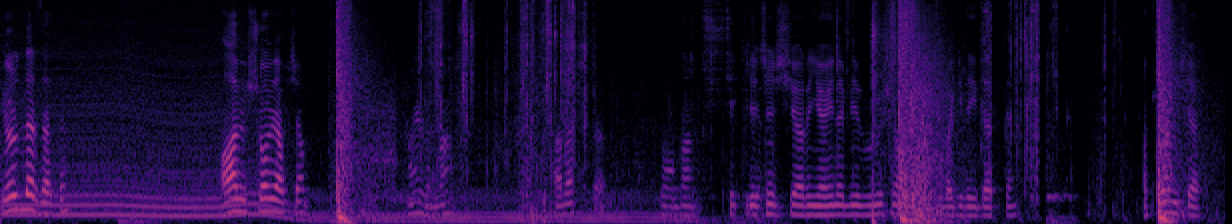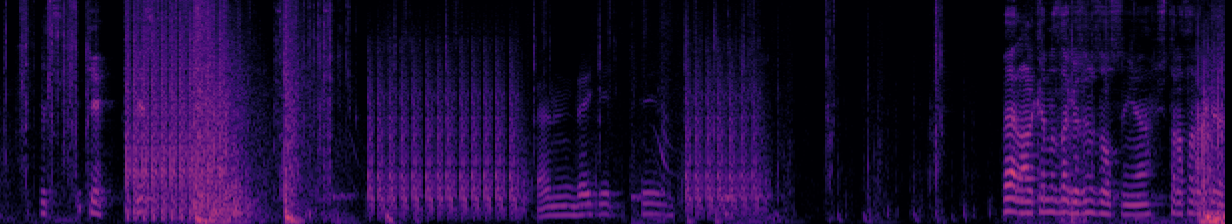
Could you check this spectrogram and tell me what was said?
Gördüler zaten. Abi şov yapacağım. Hayırdır lan? Araçta. Yoldan şekil Geçen şiarın yayına bir vuruş var. Bakide giderken. Atıyor mu şiar? 3, 2, 1. Ben de gittim. Ver arkanızda gözünüz olsun ya. Şu taraflara dikkat edin.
